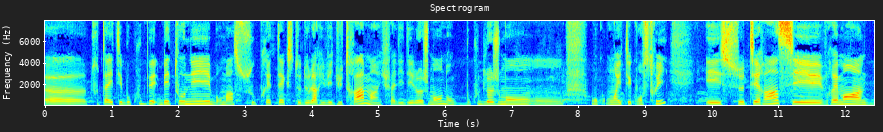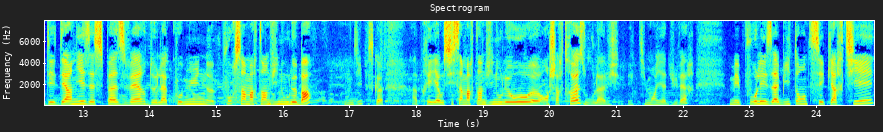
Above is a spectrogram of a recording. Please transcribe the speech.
Euh, tout a été beaucoup bé- bétonné, bon, ben, sous prétexte de l'arrivée du tram. Il fallait des logements, donc beaucoup de logements ont, ont- été construits. Et ce terrain, c'est vraiment un des derniers espaces verts de la commune pour Saint-Martin-de-Vinou-le-Bas, on dit, parce que après il y a aussi Saint-Martin-de-Vinou-le-Haut euh, en Chartreuse, où là effectivement il y a du vert. Mais pour les habitants de ces quartiers,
